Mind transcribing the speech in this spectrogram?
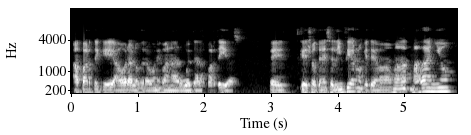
Aparte que ahora los dragones van a dar vuelta a las partidas. Eh, que yo tenés el infierno que te da más daño,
